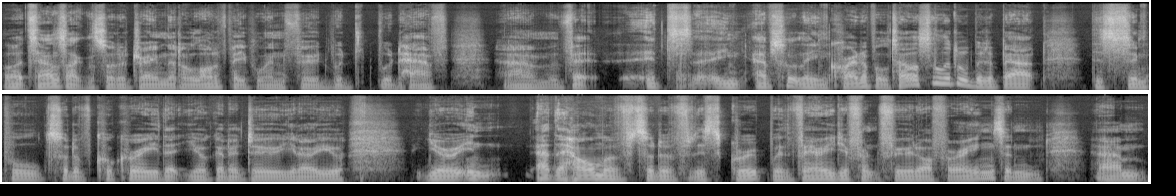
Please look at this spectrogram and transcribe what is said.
Well, it sounds like the sort of dream that a lot of people in food would would have. Um, it's absolutely incredible. Tell us a little bit about this simple sort of cookery that you're going to do. You know, you you're in at the helm of sort of this group with very different food offerings, and um,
